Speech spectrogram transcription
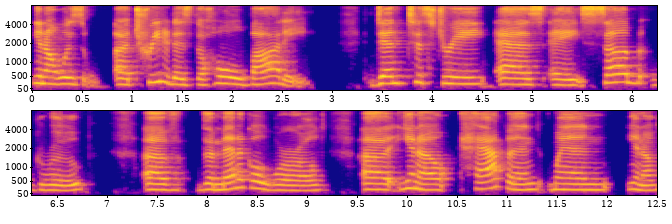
You know, it was uh, treated as the whole body. Dentistry as a subgroup of the medical world, uh, you know, happened when, you know,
